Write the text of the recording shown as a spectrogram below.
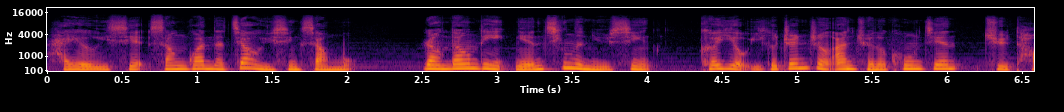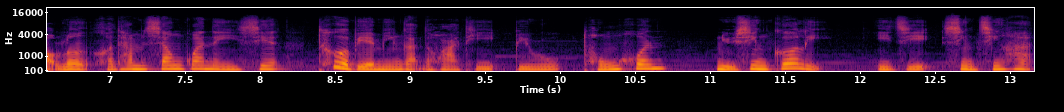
还有一些相关的教育性项目，让当地年轻的女性 可以有一个真正安全的空间去讨论和她们相关的一些特别敏感的话题，比如同婚、女性割礼以及性侵害。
